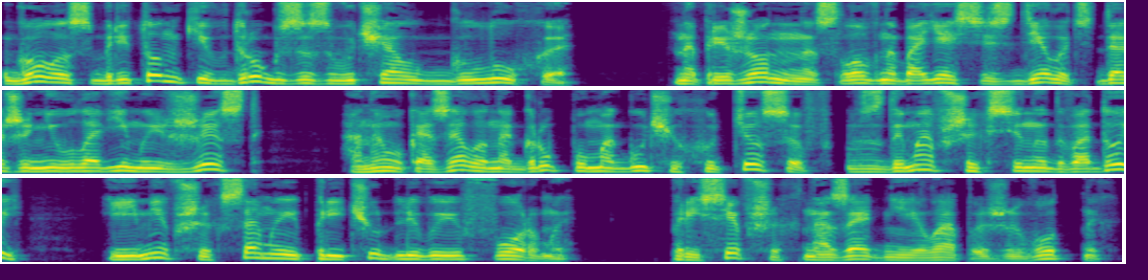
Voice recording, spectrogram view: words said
Голос бретонки вдруг зазвучал глухо. Напряженно, словно боясь сделать даже неуловимый жест, она указала на группу могучих утесов, вздымавшихся над водой и имевших самые причудливые формы, присевших на задние лапы животных,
